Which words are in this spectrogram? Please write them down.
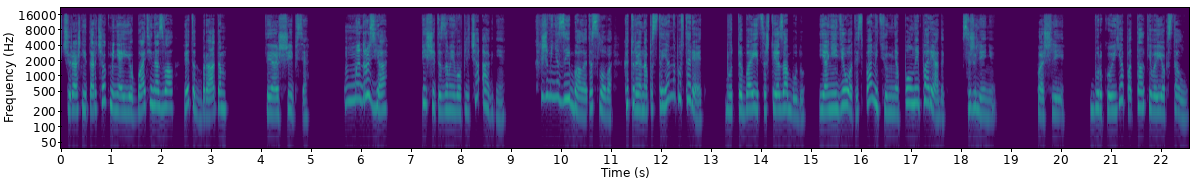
Вчерашний торчок меня ее батей назвал, этот братом. Ты ошибся. Мы друзья. Пищит из-за моего плеча Агния. Как же меня заебало это слово, которое она постоянно повторяет. Будто боится, что я забуду. Я не идиот, и с памятью у меня полный порядок, к сожалению. Пошли. Буркую я, подталкивая ее к столу.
